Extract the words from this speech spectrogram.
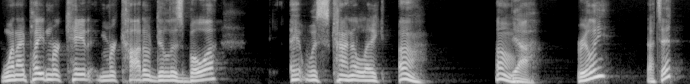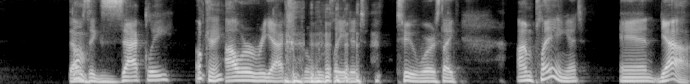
when I played Mercado, Mercado de Lisboa, it was kind of like, uh, oh, yeah, really? That's it. That oh. was exactly okay our reaction when we played it too. Where it's like, I'm playing it, and yeah,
